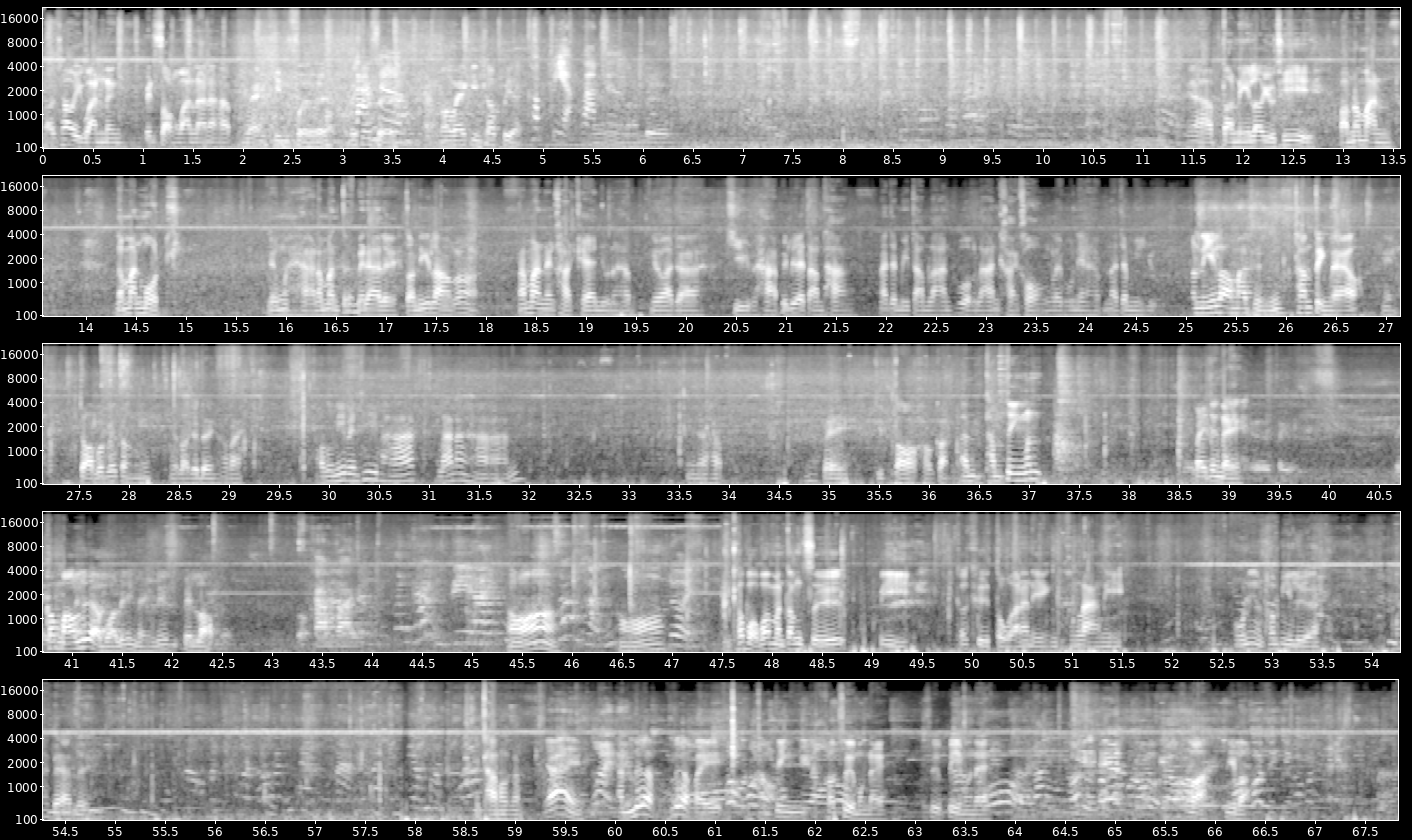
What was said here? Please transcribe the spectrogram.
เราเช่าอีกวันหนึ่งเป็น 2 วันแล้วนะครับ แวะกินเฝอไม่ใช่เฝอมาแวะกินข้าวเปียกข้าวเปียกร้านเดิมร้านเดิมนี่นะครับตอนนี้เราอยู่ที่ปั๊มน้ำมัน น้ำมันหมด ยังหาน้ำมันเติมไม่ได้เลย ตอนนี้เราก็น้ำมันยังขาดแคลนอยู่นะครับ เดี๋ยวอาจจะขี่หาไปเรื่อยตามทาง น่าจะมีตามร้านพวกร้านขายของอะไรพวกเนี้ยครับน่าจะมีอยู่ตอนนี้เรามาถึงถ้ำติ่งแล้วนี่ จอดรถไว้ตรงนี้ เดี๋ยวเราจะเดินเข้าไป เอาตรงนี้เป็นที่พักร้านอาหาร นี่นะครับเดี๋ยวไปติดต่อเขาก่อน อันทำติงมันไปจังไหนเขาเมาเรือบ่หรือจังไหนหรือเป็นหลอกข้ามไปอ๋ออ๋อเขาบอกว่ามันต้องซื้อปีก็คือตั๋วนั่นเองข้างล่างนี้ โอ้นี่เขามีเรือหลายแบบเลยไป ถามเขากันได้อันเลือกเลือกไปทำติงเขาซื้อหมองไหนซื้อปีหมองไหนว่านี่ป่ะ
